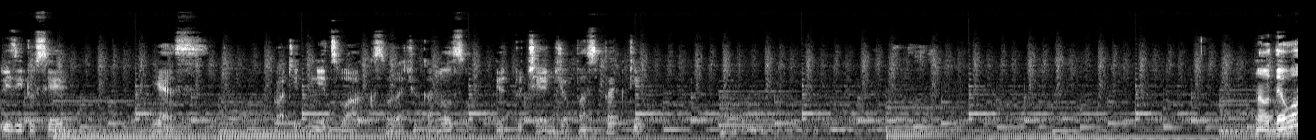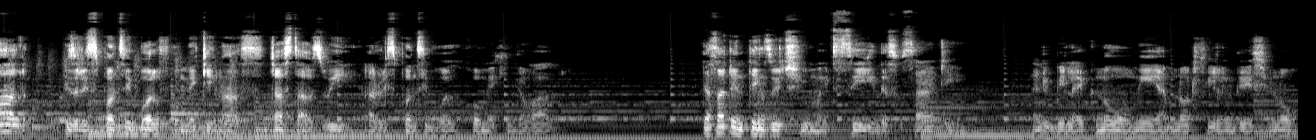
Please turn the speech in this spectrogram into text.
Easy to say? Yes. But it needs work so that you can also get to change your perspective. Now, the world is responsible for making us, just as we are responsible for making the world. There are certain things which you might see in the society, and you'll be like, no, me, I'm not feeling this, you know.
